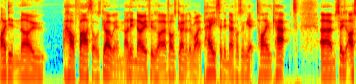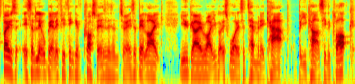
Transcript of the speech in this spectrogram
I didn't know how fast I was going. I didn't know if it was like, if I was going at the right pace. I didn't know if I was going to get time capped. Um, so I suppose it's a little bit. If you think of CrossFitters listen to it, it's a bit like you go right. You've got this wall. It's a ten minute cap, but you can't see the clock.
